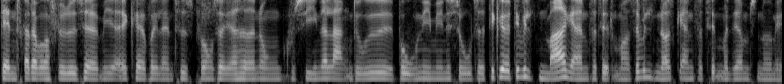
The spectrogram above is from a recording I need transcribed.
danskere, der var flyttet til Amerika på et eller andet tidspunkt, så jeg havde nogle kusiner langt ude boende i Minnesota. Det, gør, det ville den meget gerne fortælle mig, og så ville den også gerne fortælle mig det om sådan noget med,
